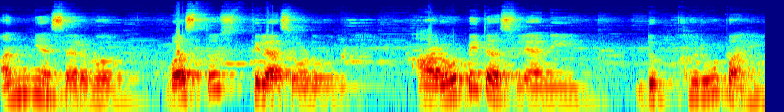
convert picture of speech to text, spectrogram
अन्य सर्व वस्तूच तिला सोडून आरोपित असल्याने दुःखरूप आहे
